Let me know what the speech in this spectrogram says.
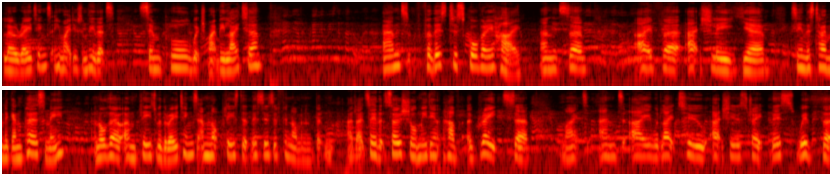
low ratings. And you might do something that's simple, which might be lighter, and for this to score very high. And uh, I've uh, actually uh, seen this time and again personally. And although I'm pleased with the ratings, I'm not pleased that this is a phenomenon. But I'd like to say that social media have a great uh, might, and I would like to actually illustrate this with uh,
